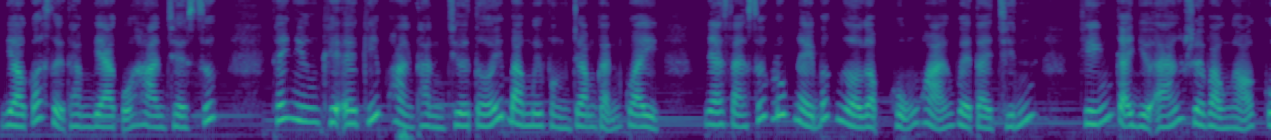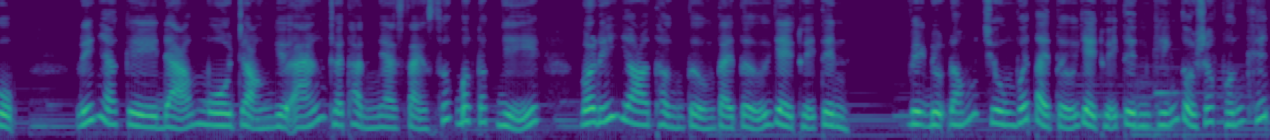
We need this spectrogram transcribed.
do có sự tham gia của Han Chae Suk. Thế nhưng khi ekip hoàn thành chưa tới 30% cảnh quay, nhà sản xuất lúc này bất ngờ gặp khủng hoảng về tài chính, khiến cả dự án rơi vào ngõ cụt. Lý Nhã Kỳ đã mua trọn dự án trở thành nhà sản xuất bất đắc dĩ với lý do thần tượng tài tử dày thủy tinh. Việc được đóng chung với tài tử dày thủy tinh khiến tôi rất phấn khích.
